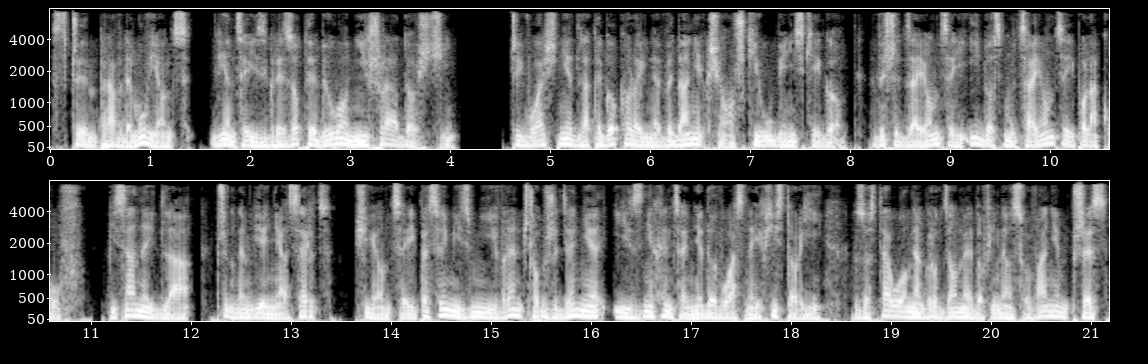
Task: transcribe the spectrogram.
z czym prawdę mówiąc, więcej zgryzoty było niż radości. Czy właśnie dlatego kolejne wydanie książki Łubieńskiego, wyszydzającej i dosmucającej Polaków, pisanej dla przygnębienia serc, siejącej pesymizm i wręcz obrzydzenie i zniechęcenie do własnej historii, zostało nagrodzone dofinansowaniem przez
